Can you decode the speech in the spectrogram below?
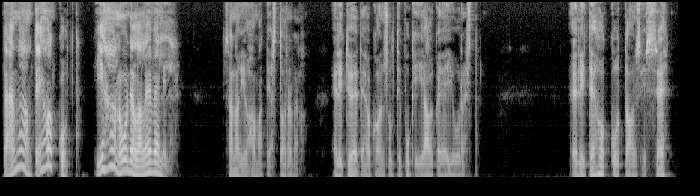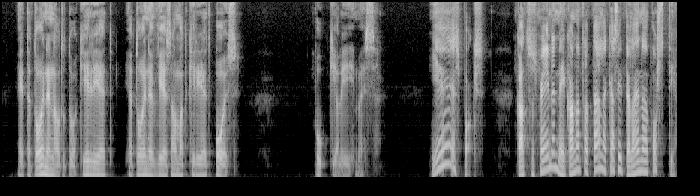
Tämä on tehokkuutta, ihan uudella levelillä, sanoi Juha Matias Torvelo, eli työtehokonsultti Pukin jalkojen juuresta. Eli tehokkuutta on siis se, että toinen auto tuo kirjeet ja toinen vie samat kirjeet pois. Pukki oli ihmeessä. Jees, box. Katsos, meidän ei kannata täällä käsitellä enää postia.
